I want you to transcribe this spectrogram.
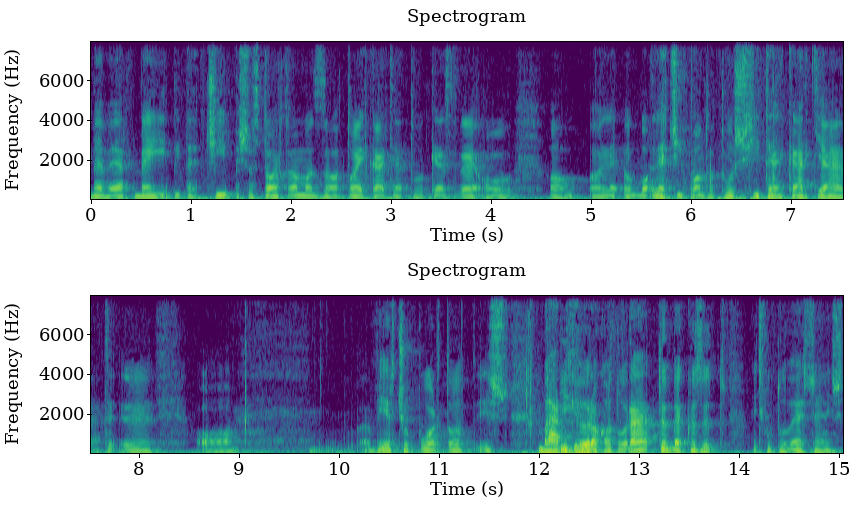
bevert, beépített chip, és az tartalmazza a tajkártyától kezdve a, a, a, le, a lecsipanthatós hitelkártyát, a vércsoportot, és bármi Igen. fölrakható rá, többek között egy futóversenyen is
